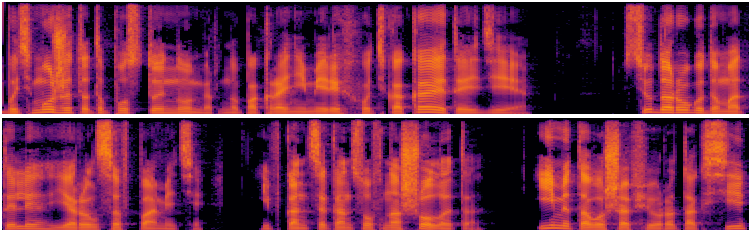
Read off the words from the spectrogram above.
Быть может, это пустой номер, но, по крайней мере, хоть какая-то идея. Всю дорогу до мотеля я рылся в памяти. И в конце концов нашел это. Имя того шофера такси,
